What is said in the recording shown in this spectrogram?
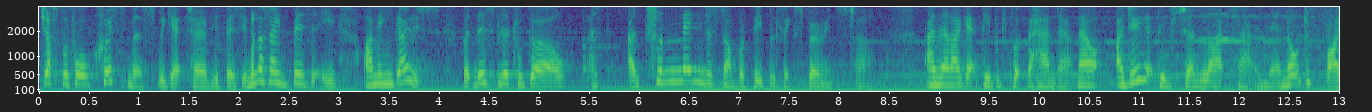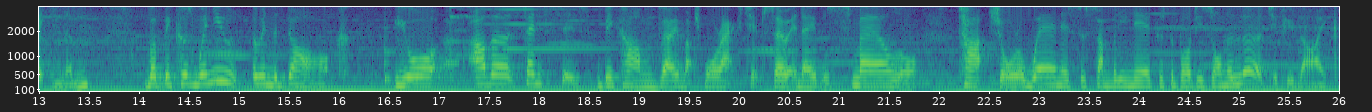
Just before Christmas we get terribly busy. When I say busy, I mean ghosts. But this little girl, has a tremendous number of people have experienced her. And then I get people to put the hand out. Now, I do get people to turn the lights out in there, not to frighten them, but because when you are in the dark, your other senses become very much more active. So it enables smell or touch or awareness of somebody near because the body's on alert, if you like.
